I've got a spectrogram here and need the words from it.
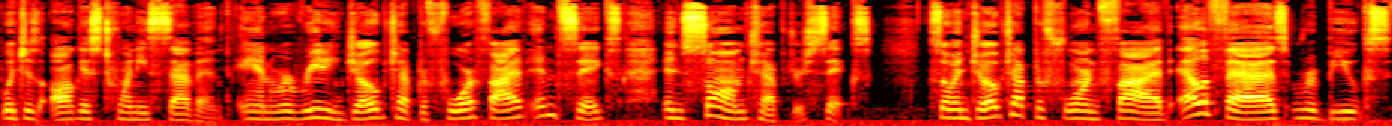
which is august 27th and we're reading job chapter 4 5 and 6 and psalm chapter 6 so in Job chapter 4 and 5, Eliphaz rebukes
